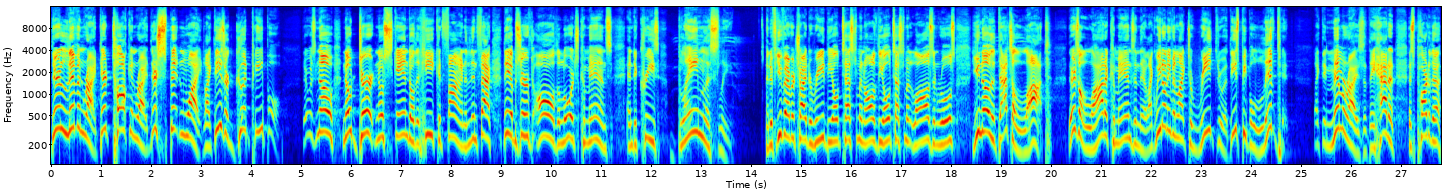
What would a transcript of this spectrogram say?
They're living right. They're talking right. They're spitting white. Like these are good people. There was no, no dirt, no scandal that he could find. And in fact, they observed all the Lord's commands and decrees blamelessly. And if you've ever tried to read the Old Testament, all of the Old Testament laws and rules, you know that that's a lot. There's a lot of commands in there. Like we don't even like to read through it. These people lived it. Like they memorized it, they had it as part of their.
